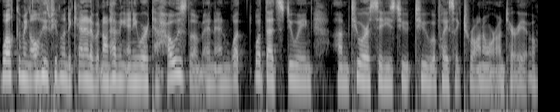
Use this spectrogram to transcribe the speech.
welcoming all these people into Canada but not having anywhere to house them and, and what, what that's doing um, to our cities, to, to a place like Toronto or Ontario?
